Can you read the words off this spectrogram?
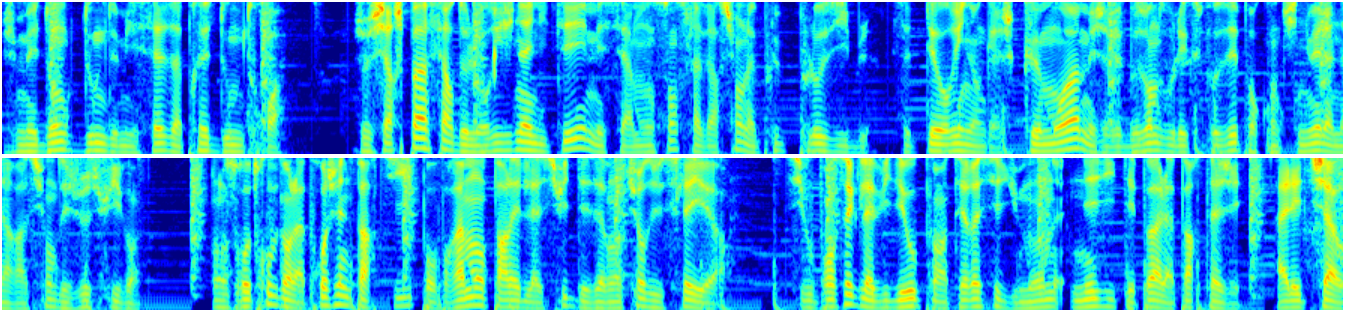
Je mets donc Doom 2016 après Doom 3. Je cherche pas à faire de l'originalité, mais c'est à mon sens la version la plus plausible. Cette théorie n'engage que moi, mais j'avais besoin de vous l'exposer pour continuer la narration des jeux suivants. On se retrouve dans la prochaine partie pour vraiment parler de la suite des aventures du Slayer. Si vous pensez que la vidéo peut intéresser du monde, n'hésitez pas à la partager. Allez, ciao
